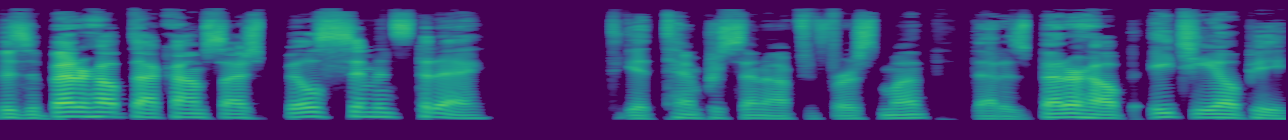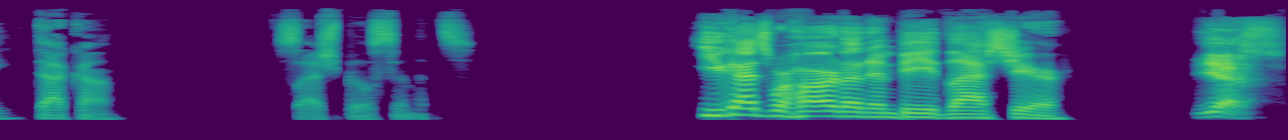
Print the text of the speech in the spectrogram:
Visit betterhelp.com slash Bill Simmons today to get 10% off your first month. That is betterhelp, H-E-L-P dot com slash Bill Simmons. You guys were hard on Embiid last year, Yes.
